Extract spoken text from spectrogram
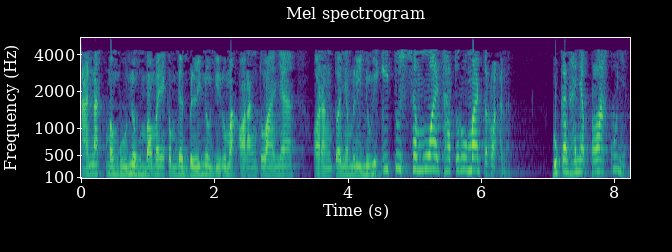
Anak membunuh umpamanya kemudian berlindung di rumah orang tuanya, orang tuanya melindungi, itu semua satu rumah terlaknat. Bukan hanya pelakunya.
